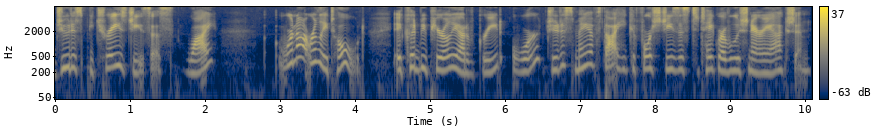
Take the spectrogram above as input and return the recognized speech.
Judas betrays Jesus. Why? We're not really told. It could be purely out of greed, or Judas may have thought he could force Jesus to take revolutionary action.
